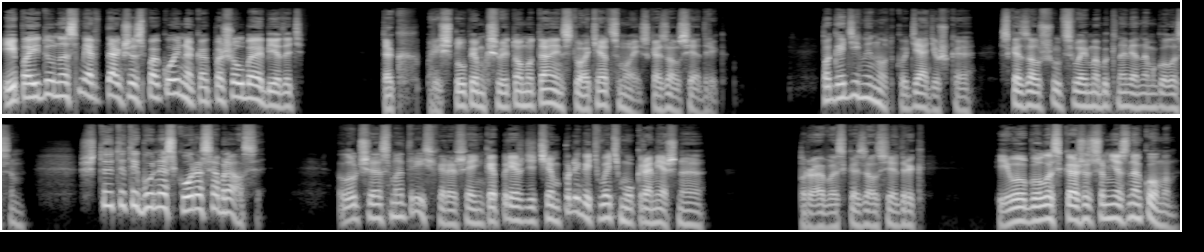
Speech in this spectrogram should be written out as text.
и пойду на смерть так же спокойно, как пошел бы обедать. — Так приступим к святому таинству, отец мой, — сказал Седрик. — Погоди минутку, дядюшка, — сказал Шут своим обыкновенным голосом. — Что это ты больно скоро собрался? Лучше осмотрись хорошенько, прежде чем прыгать во тьму кромешную. — Право, — сказал Седрик. — Его голос кажется мне знакомым.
